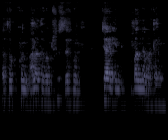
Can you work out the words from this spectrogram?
ততক্ষণ ভালো থাকুন, সুস্থ থাকুন। জয় হিন্দ, বন্দে মাতরম।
